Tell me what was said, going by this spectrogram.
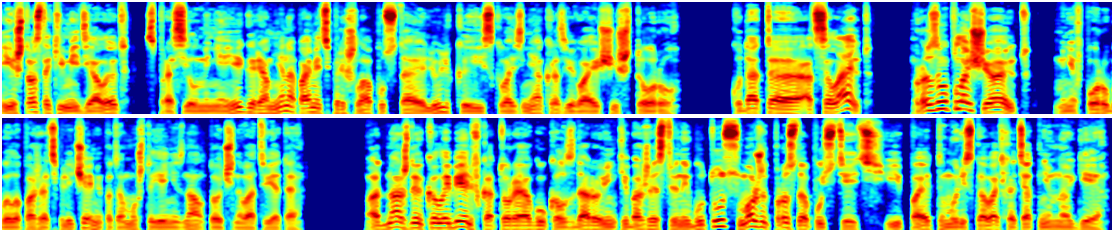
«И что с такими делают?» – спросил меня Игорь, а мне на память пришла пустая люлька и сквозняк, развивающий штору. «Куда-то отсылают?» «Развоплощают», мне впору было пожать плечами, потому что я не знал точного ответа. Однажды колыбель, в которой огукал здоровенький божественный бутуз, может просто опустить, и поэтому рисковать хотят немногие.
